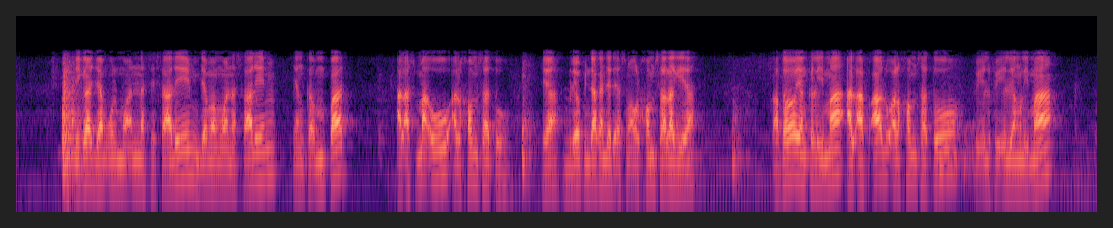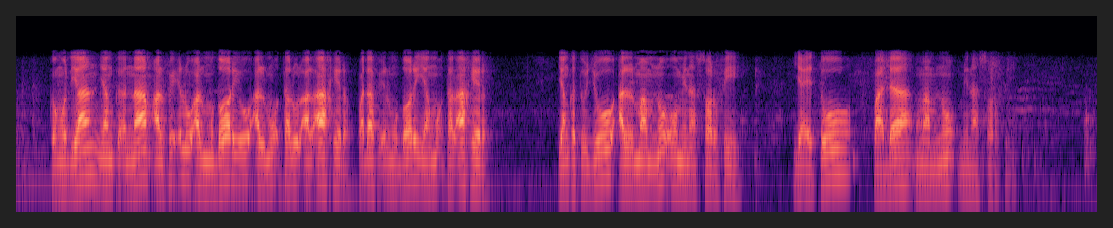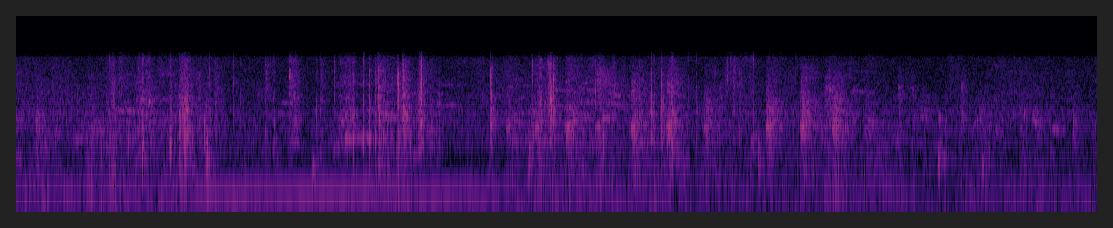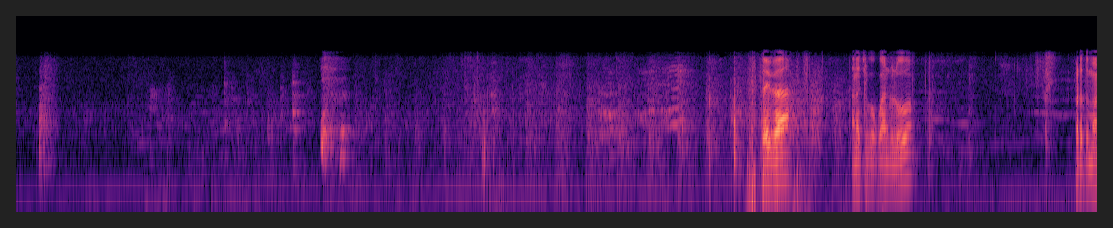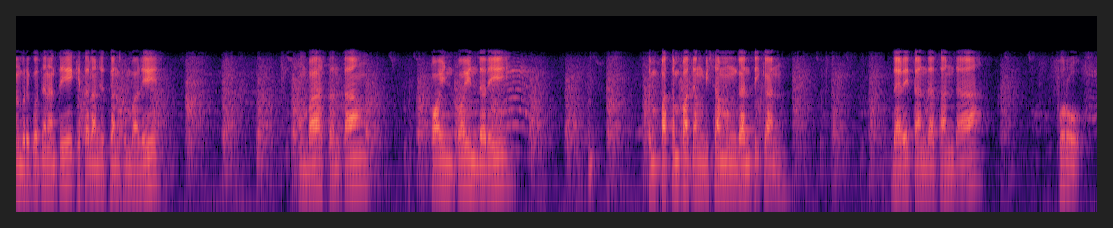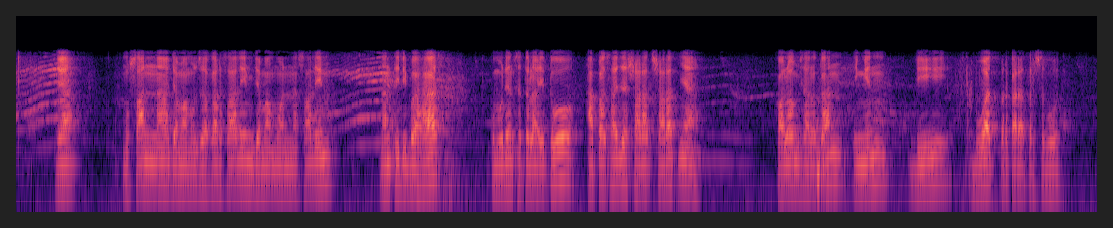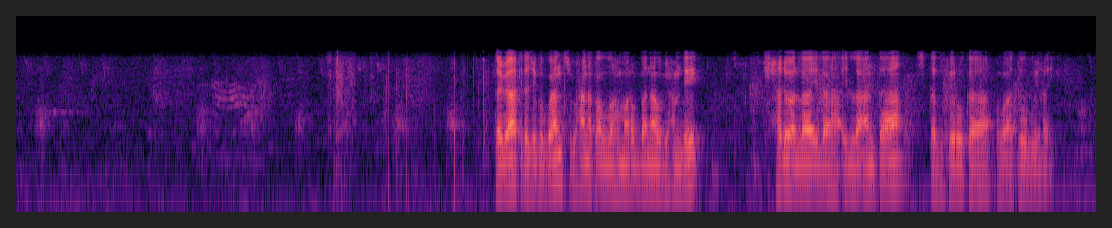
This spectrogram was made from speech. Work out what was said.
Ketiga jam'ul muannas salim, jama' muannas salim. Yang keempat al-asma'u al-khamsatu. Ya, beliau pindahkan jadi asmaul khamsah lagi ya. Atau yang kelima al-af'alu al-khamsatu, fi'il-fi'il yang lima. Kemudian yang keenam al-fi'lu al-mudhari'u al-mu'talul al-akhir, pada fi'il mudhari yang mu'tal akhir. Yang ketujuh al-mamnu'u minas sorfi. Yaitu pada mamnu minas sorfi. Baik ya. Anda cukupkan dulu. Pertemuan berikutnya nanti kita lanjutkan kembali. Membahas tentang poin-poin dari tempat-tempat yang bisa menggantikan dari tanda-tanda furu ya. Musanna jama muzakkar salim jama muannas salim. Nanti dibahas. Kemudian setelah itu apa saja syarat-syaratnya? Kalau misalkan ingin dibuat perkara tersebut. Tapi ya, kita cukupkan. Subhanakallahumma rabbana wa bihamdik. Asyhadu an la ilaha illa anta astaghfiruka wa atubu ilaik.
